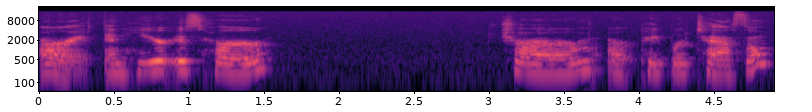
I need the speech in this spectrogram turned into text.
All right, and here is her charm art paper tassel.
